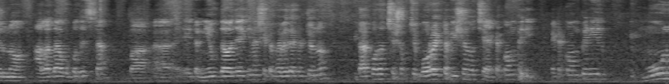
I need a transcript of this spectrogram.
জন্য আলাদা উপদেষ্টা বা এটা নিয়োগ দেওয়া যায় কিনা সেটা ভেবে দেখার জন্য। তারপর হচ্ছে সবচেয়ে বড় একটা বিষয় হচ্ছে একটা কোম্পানি একটা কোম্পানির মূল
